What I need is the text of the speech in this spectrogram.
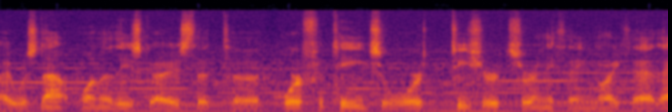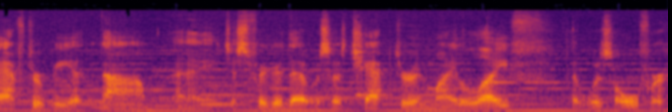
I was not one of these guys that uh, wore fatigues or wore t-shirts or anything like that after Vietnam. I just figured that was a chapter in my life that was over.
